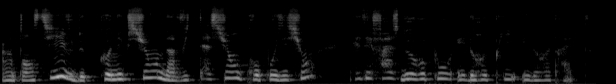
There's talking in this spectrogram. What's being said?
intensives de connexion, d'invitation, de proposition, et des phases de repos et de repli et de retraite.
